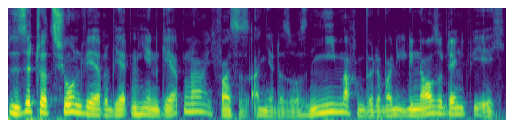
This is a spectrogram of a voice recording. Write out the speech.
eine Situation wäre, wir hätten hier einen Gärtner, ich weiß, dass Anja da sowas nie machen würde, weil die genauso denkt wie ich.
